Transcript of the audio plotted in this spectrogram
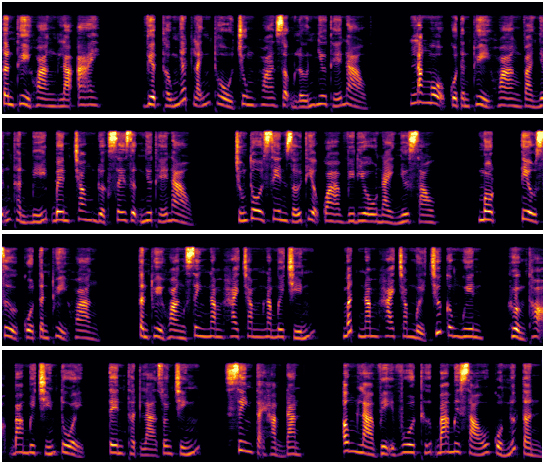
Tần Thủy Hoàng là ai? Việc thống nhất lãnh thổ Trung Hoa rộng lớn như thế nào? Lăng mộ của Tần Thủy Hoàng và những thần bí bên trong được xây dựng như thế nào? Chúng tôi xin giới thiệu qua video này như sau. 1. Tiểu sử của Tần Thủy Hoàng Tần Thủy Hoàng sinh năm 259, mất năm 210 trước công nguyên, hưởng thọ 39 tuổi, tên thật là Doanh Chính, sinh tại Hàm Đan. Ông là vị vua thứ 36 của nước Tần,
